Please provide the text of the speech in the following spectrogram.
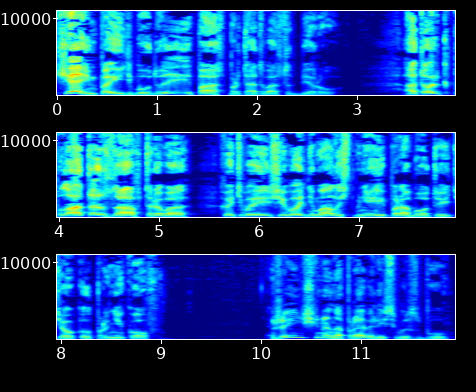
чаем поить буду и паспорт от вас отберу. А только плата завтрава, хоть вы сегодня малость мне и поработаете около парников. Женщины направились в избу.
